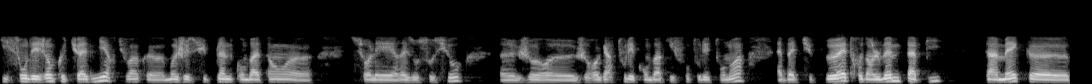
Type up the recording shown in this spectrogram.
qui sont des gens que tu admires tu vois que moi je suis plein de combattants euh, sur les réseaux sociaux. Euh, je, je regarde tous les combats qu'ils font tous les tournois. Eh ben tu peux être dans le même tapis qu'un mec que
